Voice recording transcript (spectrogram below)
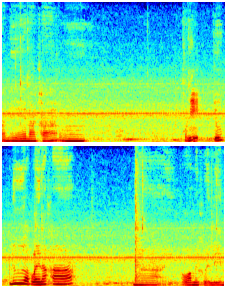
อันนี้นะคะอืมวันนี้จะเลือกเลยนะคะง่ายเพราะว่าไม่เคยเล่น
